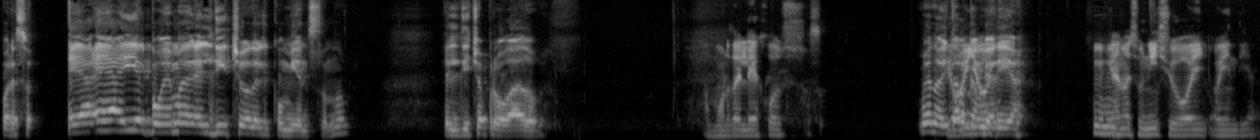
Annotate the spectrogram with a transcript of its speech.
Por eso, he, he ahí el poema, el dicho del comienzo, ¿no? El dicho aprobado. Amor de lejos. Bueno, ahorita lo hoy- hoy- cambiaría. Ya no es un issue hoy, hoy en día.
